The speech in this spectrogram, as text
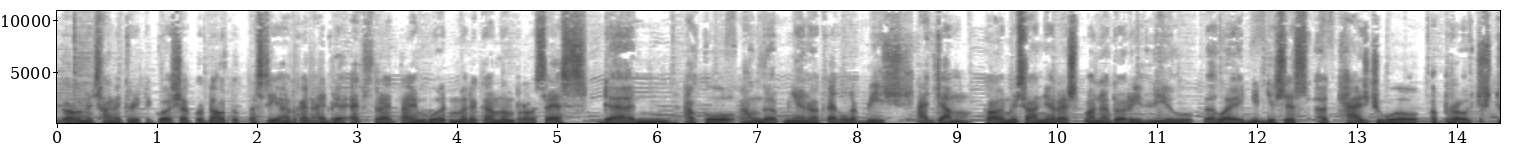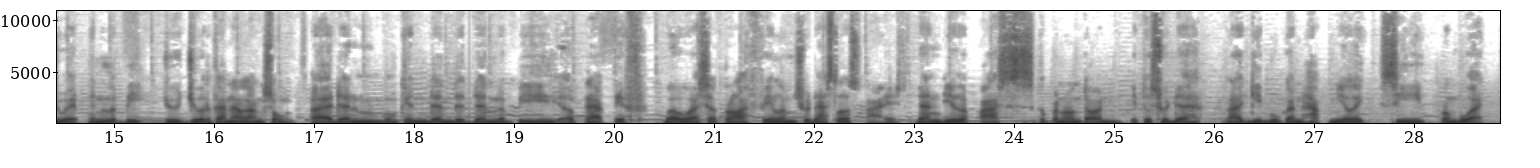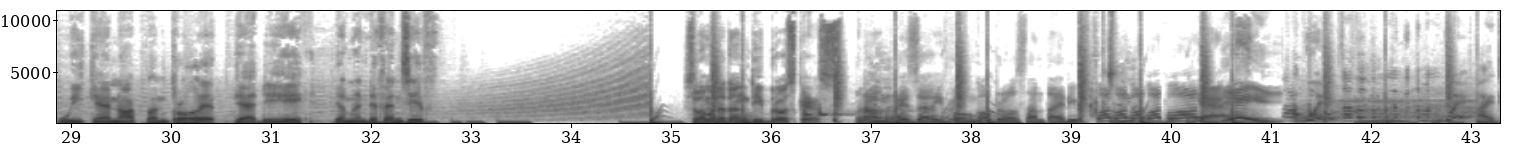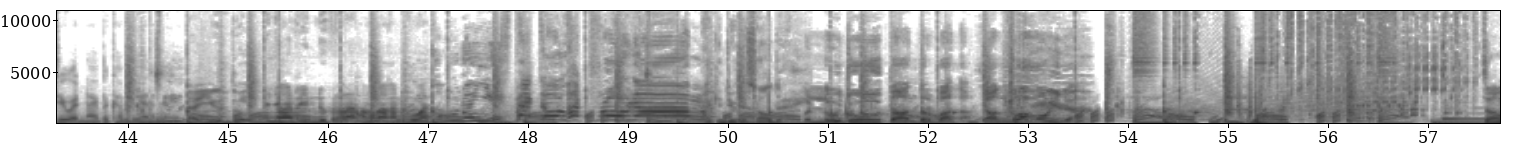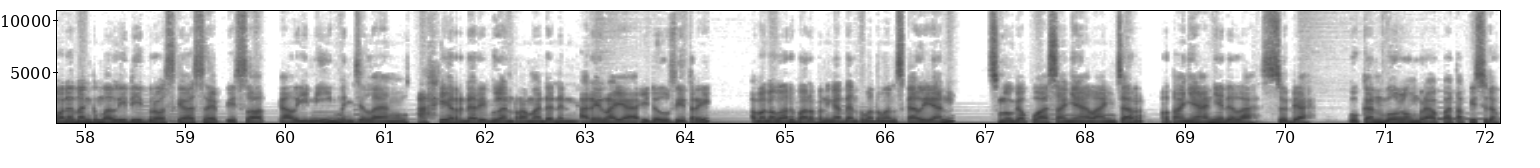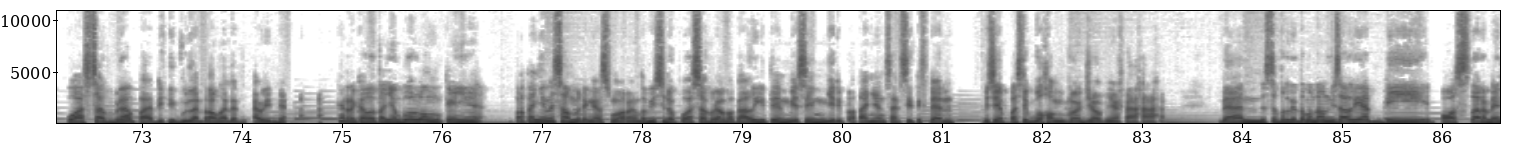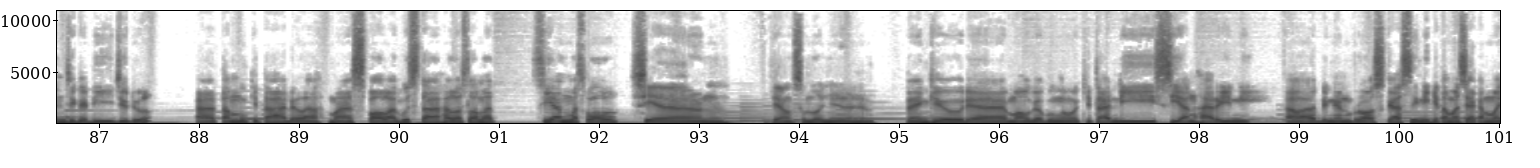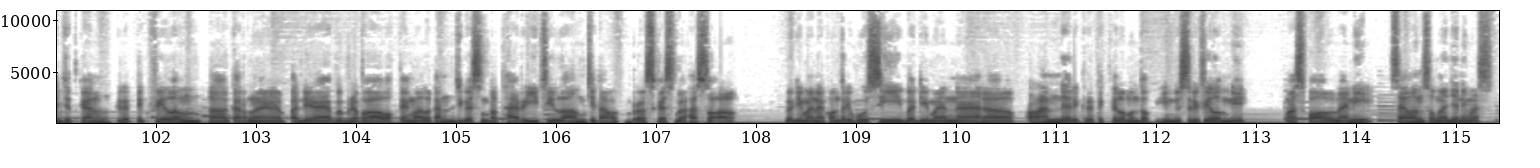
Kalau misalnya kritik, gue aku tahu tuh pasti akan ada extra time buat mereka memproses. Dan aku anggapnya akan lebih tajam. Kalau misalnya respon atau review bahwa ini this is a casual approach to it. Mungkin lebih jujur karena langsung. Uh, dan mungkin dan dan lebih uh, reaktif bahwa setelah film sudah selesai dan dilepas ke penonton itu sudah lagi bukan hak milik si pembuat. We cannot control it. Jadi jangan defensif. Selamat datang di Broscast. Bram Reza Rivo ngobrol santai di podcast. Yeay. salah gue salah satu temen temen gue I do it and I become the enemy. Ayo dong. Jangan rindu berat, kamu gak akan kuat. I can do this all day. menuju tak terbatas dan melampauinya. Selamat datang kembali di Broscast episode kali ini menjelang akhir dari bulan Ramadan dan Hari Raya Idul Fitri. Apa kabar para pendengar dan teman-teman sekalian? Semoga puasanya lancar. Pertanyaannya adalah sudah bukan bolong berapa tapi sudah puasa berapa di bulan Ramadan kali ini? Karena kalau tanya bolong kayaknya pertanyaannya sama dengan semua orang. Tapi sudah puasa berapa kali itu yang biasanya menjadi pertanyaan sensitif dan biasanya pasti bohong kalau jawabnya. dan seperti teman-teman bisa lihat di poster dan juga di judul, eh, tamu kita adalah Mas Paul Agusta. Halo selamat siang Mas Paul. Siang, siang semuanya. Thank you udah mau gabung sama kita di siang hari ini uh, dengan Broscast. Ini kita masih akan melanjutkan kritik film uh, karena pada beberapa waktu yang lalu kan juga sempat hari film kita Broscast bahas soal bagaimana kontribusi, bagaimana uh, peran dari kritik film untuk industri film nih, Mas Paul. Nah ini saya langsung aja nih Mas.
